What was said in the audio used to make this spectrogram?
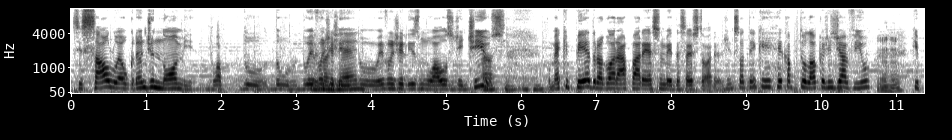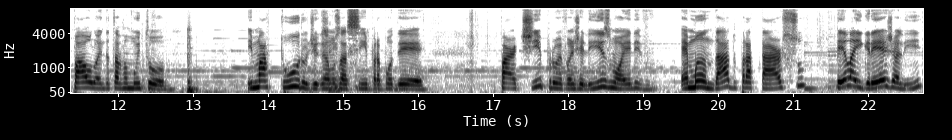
se Saulo é o grande nome do, do, do, do, evangeli do evangelismo aos gentios, ah, uhum. como é que Pedro agora aparece no meio dessa história? A gente só tem que recapitular o que a gente já viu, uhum. que Paulo ainda estava muito imaturo, digamos sim. assim, para poder partir para o evangelismo. Ele é mandado para Tarso pela igreja ali.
